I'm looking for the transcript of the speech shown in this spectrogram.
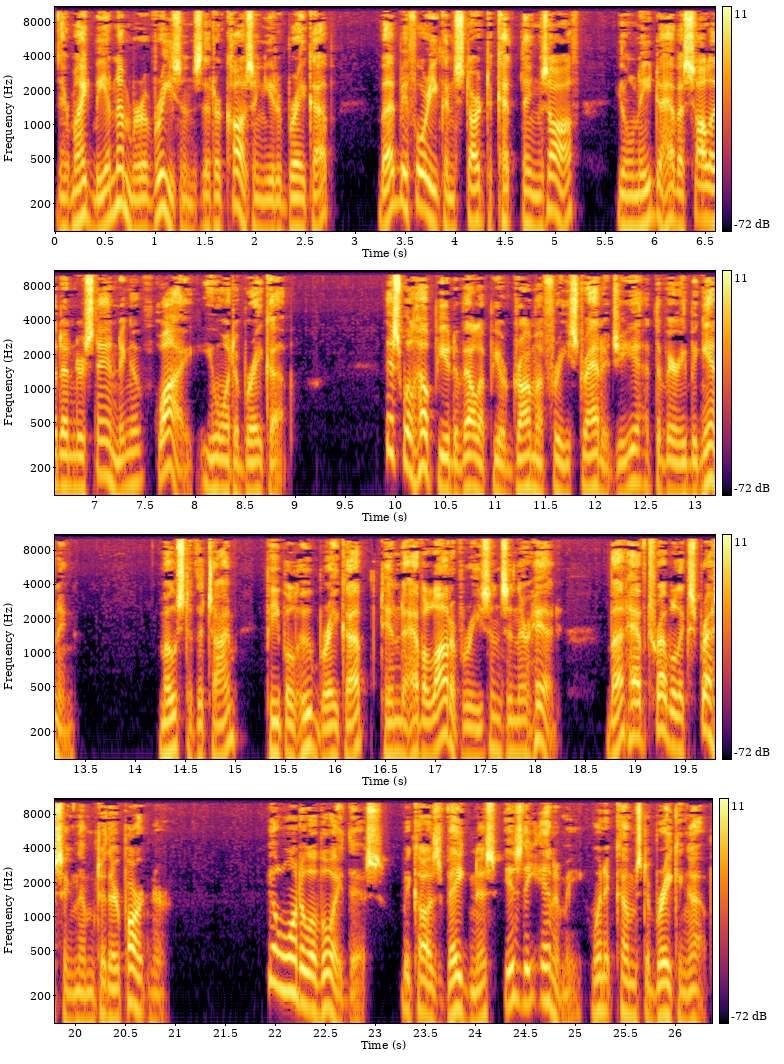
There might be a number of reasons that are causing you to break up, but before you can start to cut things off, you'll need to have a solid understanding of why you want to break up. This will help you develop your drama free strategy at the very beginning. Most of the time, people who break up tend to have a lot of reasons in their head but have trouble expressing them to their partner. You'll want to avoid this, because vagueness is the enemy when it comes to breaking up.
